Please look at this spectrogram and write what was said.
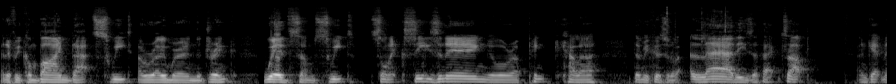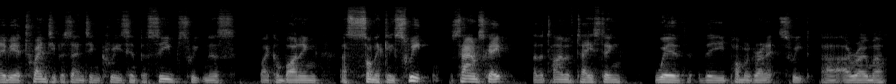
And if we combine that sweet aroma in the drink with some sweet sonic seasoning or a pink colour, then we could sort of layer these effects up and get maybe a 20% increase in perceived sweetness by combining a sonically sweet soundscape at the time of tasting with the pomegranate sweet uh, aroma.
